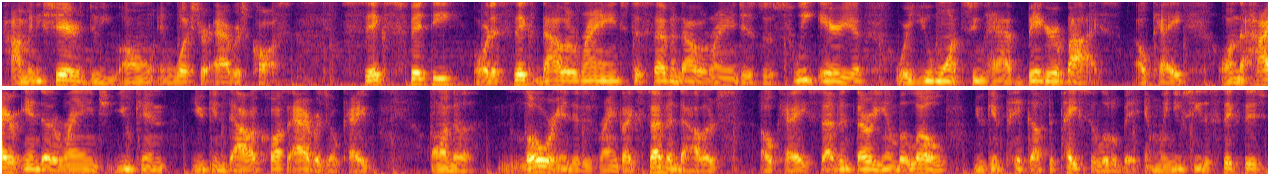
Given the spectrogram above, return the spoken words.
how many shares do you own and what's your average cost? 650 or the six dollar range to seven dollar range is the sweet area where you want to have bigger buys okay? On the higher end of the range you can you can dollar cost average okay? On the lower end of this range, like seven dollars, okay, seven thirty and below, you can pick up the pace a little bit. And when you see the sixes,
